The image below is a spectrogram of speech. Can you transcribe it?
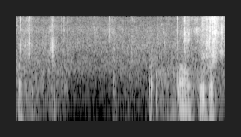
คนโอเคคน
